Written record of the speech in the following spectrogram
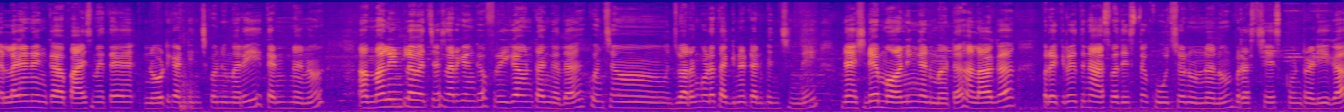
వెళ్ళగానే ఇంకా పాయసం అయితే నోటికి అంటించుకొని మరీ తింటున్నాను. అమ్మాళ్ళ ఇంట్లో వచ్చేసరికి ఇంకా ఫ్రీగా ఉంటాం కదా. కొంచెం జ్వరం కూడా తగ్గినట్టు అనిపించింది. నెక్స్ట్ డే మార్నింగ్ అనమాట అలాగా ప్రకృతిని ఆస్వాదిస్తూ కూర్చొని ఉన్నాను. బ్రష్ చేసుకొని రెడీగా.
